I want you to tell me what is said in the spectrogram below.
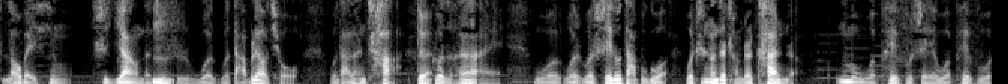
老百姓是一样的，就是我我打不了球，我打的很差，对，个子很矮，我我我谁都打不过，我只能在场边看着。那么我佩服谁？我佩服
